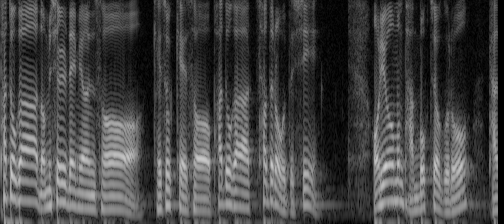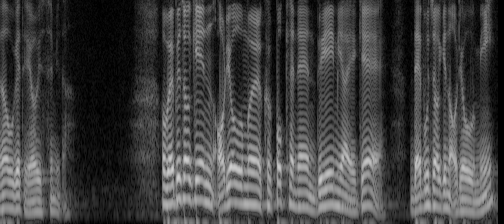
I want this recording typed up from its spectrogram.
파도가 넘실대면서 계속해서 파도가 쳐들어오듯이 어려움은 반복적으로 다가오게 되어 있습니다. 외부적인 어려움을 극복해낸 느헤미야에게 내부적인 어려움이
